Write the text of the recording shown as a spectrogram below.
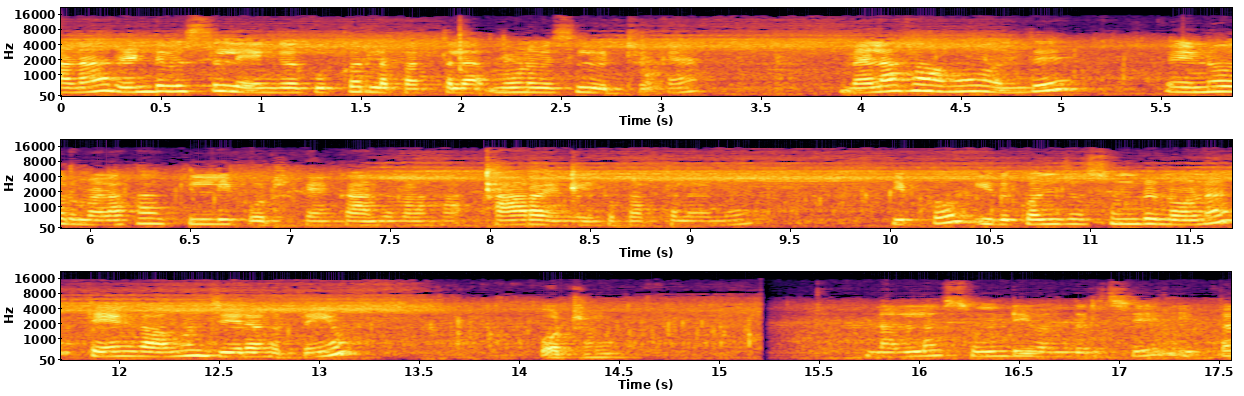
ஆனால் ரெண்டு விசில் எங்கள் குக்கரில் பத்தலை. மூணு விசில் விட்டுருக்கேன். மிளகாவும் வந்து இன்னொரு மிளகா கிள்ளி போட்டிருக்கேன். காஞ்ச மிளகா. காரம் எங்களுக்கு பத்தலைன்னு. இப்போது இது கொஞ்சம் சுண்டுனோன்னே தேங்காவும் ஜீரகத்தையும் போட்டுறலாம் நல்லா சுண்டி வந்துருச்சு. இப்போ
